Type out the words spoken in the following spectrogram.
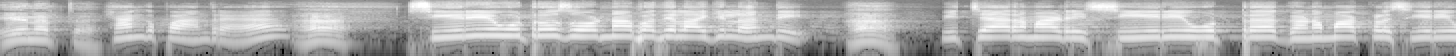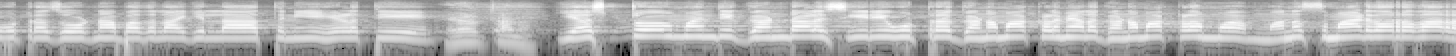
ಏನತ್ತ? ಹೆಂಗಪ್ಪ ಅಂದ್ರ ಸೀರಿ ಉಟ್ರು ಜೋಡ್ನ ಬದಲಾಗಿಲ್ಲ ಅಂದಿ. ವಿಚಾರ ಮಾಡ್ರಿ ಸೀರೆ ಉಟ್ರ ಗಣಮಕ್ಳ ಸೀರೆ ಉಟ್ರ ಜೋಡ್ನ ಬದಲಾಗಿಲ್ಲ ಅಂತ ನೀ ಹೇಳ್ತಿ. ಹೇಳ್ತಾನ. ಎಷ್ಟೋ ಮಂದಿ ಗಂಡಾಳ ಸೀರೆ ಉಟ್ರ ಗಣಮಕ್ಳ ಮೇಲೆ ಗಣಮಕ್ಳ ಮನಸ್ಸು ಮಾಡಿದವ್ರ ಅದಾರ.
